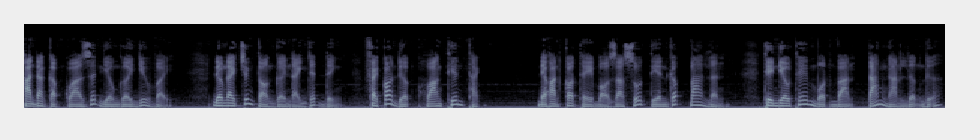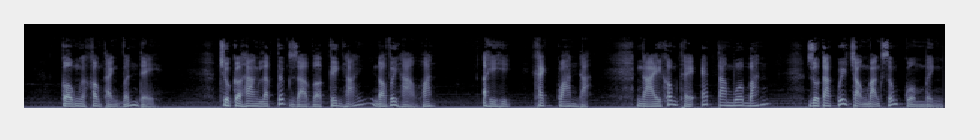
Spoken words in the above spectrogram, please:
Hắn đang gặp qua rất nhiều người như vậy, Điều này chứng tỏ người này nhất định Phải có được Hoàng Thiên Thạch. Nếu hắn có thể bỏ ra số tiền gấp 3 lần, Thì nhiều thêm một vạn 8 ngàn lượng nữa Cũng không thành vấn đề. Chủ cửa hàng lập tức giả vờ kinh hãi, Nói với Hà Hoan. Ây, khách quan à Ngài không thể ép ta mua bán. Dù ta quý trọng mạng sống của mình,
